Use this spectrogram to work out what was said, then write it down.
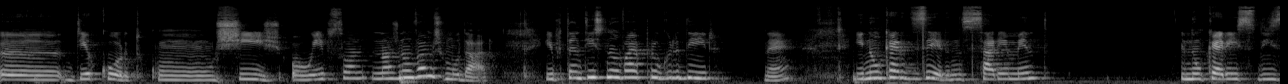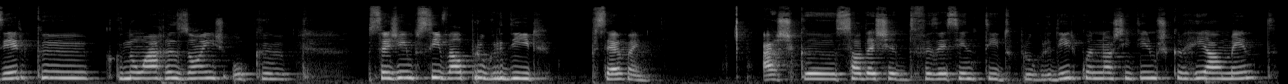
uh, de acordo com X ou Y, nós não vamos mudar. E portanto isso não vai progredir, né? E não quer dizer necessariamente, não quer isso dizer que, que não há razões ou que seja impossível progredir, percebem? Acho que só deixa de fazer sentido progredir quando nós sentirmos que realmente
